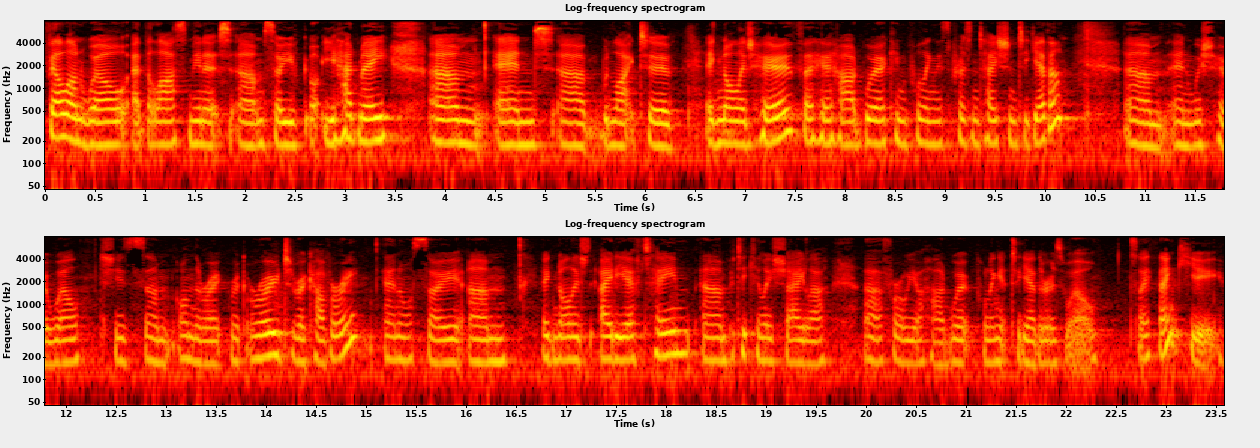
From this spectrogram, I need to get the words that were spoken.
fell unwell at the last minute. Um, so you've got, you had me, um, and uh, would like to acknowledge her for her hard work in pulling this presentation together. Um, and wish her well. She's um, on the ro- road to recovery, and also um, acknowledge the ADF team, um, particularly Shayla, uh, for all your hard work pulling it together as well. So thank you.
